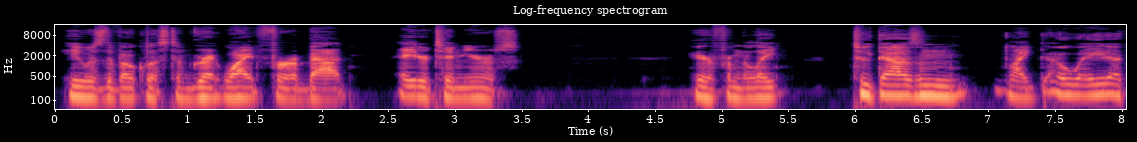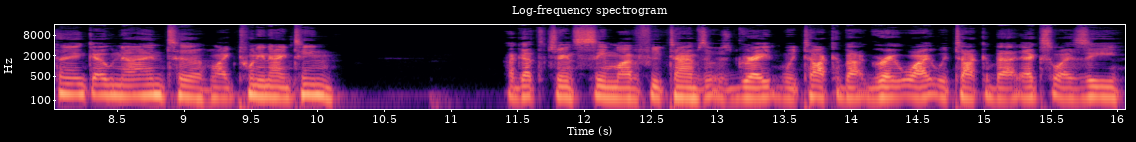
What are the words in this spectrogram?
he was the vocalist of Great White for about eight or ten years. Here from the late 2000, like 08, I think, 09 to like 2019. I got the chance to see him live a few times. It was great. We talk about Great White. We talk about XYZ,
